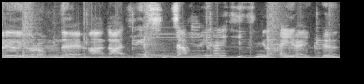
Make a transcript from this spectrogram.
그리고 여러분들, 아, 나중에 진짜 하이라이트 있습니다. 하이라이트.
